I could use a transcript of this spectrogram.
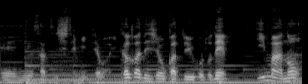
えー、入札してみてはいかがでしょうかということで、今の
